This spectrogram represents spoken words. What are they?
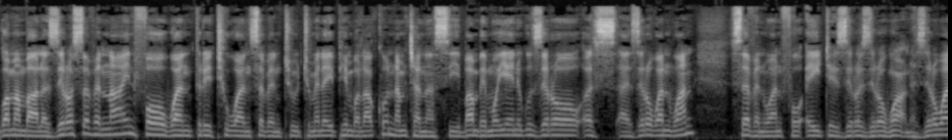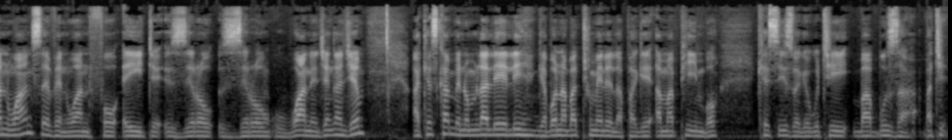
Kwamambala 0794132172 thumela iphimbo lakho namjana sibambe emoyeni ku-011 7148001 011 7148001 njenganje akhe sikhambe nomlaleli ngiyabona bathumele lapha-ke amaphimbo. Khe sizwe-ke ukuthi babuza bathi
